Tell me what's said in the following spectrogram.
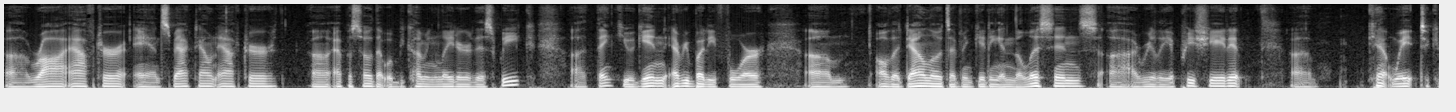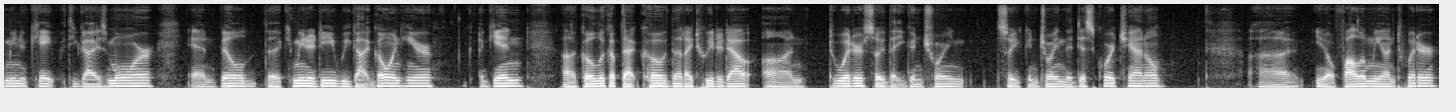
Raw after and SmackDown after uh, episode that will be coming later this week. Uh, thank you again, everybody, for um, all the downloads I've been getting and the listens. Uh, I really appreciate it. Uh, can't wait to communicate with you guys more and build the community we got going here. again, uh, go look up that code that I tweeted out on Twitter so that you can join so you can join the Discord channel. Uh, you know, follow me on Twitter.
